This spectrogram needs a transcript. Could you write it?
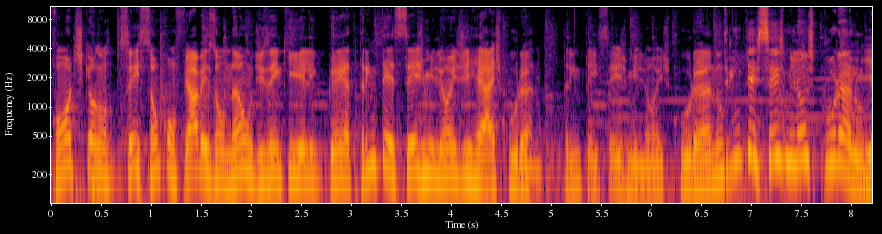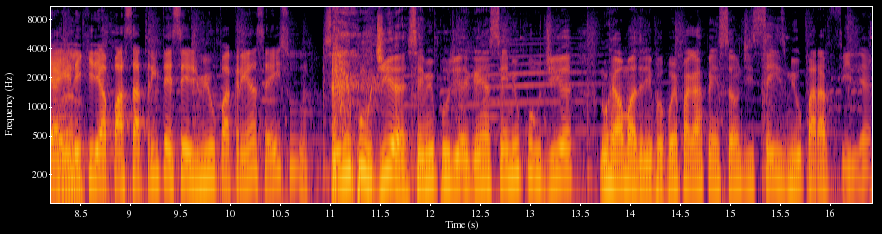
fontes que eu não sei se são confiáveis ou não, dizem que ele ganha 36 milhões de reais por ano. 36 milhões por ano. 36 milhões por ano. E aí ele queria passar 36 mil pra criança, é isso? 100 mil por dia, 100 mil por dia. Ele ganha 100 mil por dia no Real Madrid. Propõe pagar pensão de 6 mil para a filha.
